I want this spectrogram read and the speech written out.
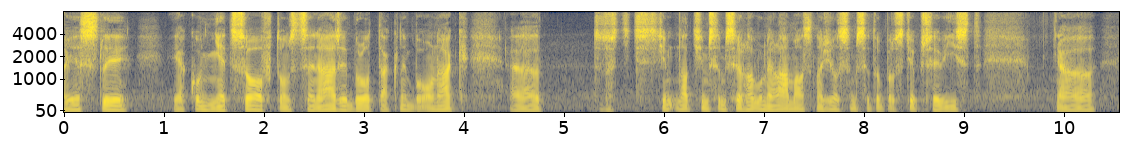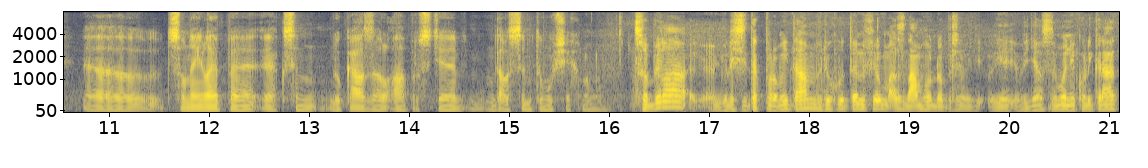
jestli jako něco v tom scénáři bylo tak nebo onak, to, s tím, nad tím jsem si hlavu nelámal, snažil jsem se to prostě převíst uh, uh, co nejlépe, jak jsem dokázal a prostě dal jsem tomu všechno. No. Co byla, když si tak promítám v duchu ten film a znám ho dobře, viděl jsem ho několikrát,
